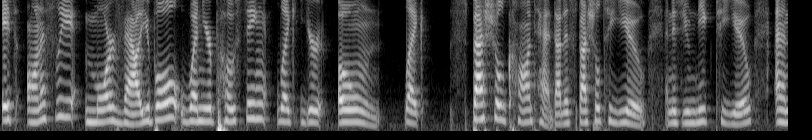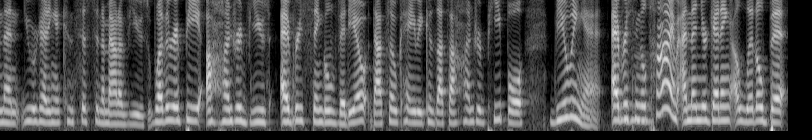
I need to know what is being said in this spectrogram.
it's honestly more valuable when you're posting like your own, like, special content that is special to you and is unique to you and then you are getting a consistent amount of views. Whether it be a hundred views every single video that's okay because that's a hundred people viewing it every single mm-hmm. time and then you're getting a little bit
